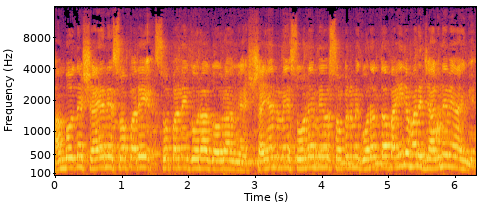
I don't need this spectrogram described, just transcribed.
हम बोलते हैं, शयन है स्वपरे, स्वपने गोरा गौरांग। है शयन में, सोने में और स्वप्न में गौरव तब आएँगे हमारे जागने में आएँगे।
